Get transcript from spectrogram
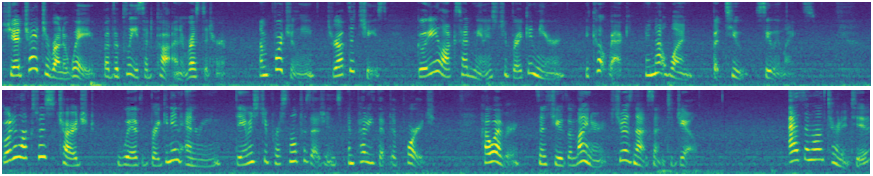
She had tried to run away, but the police had caught and arrested her. Unfortunately, throughout the chase, Goldilocks had managed to break a mirror, a coat rack, and not one, but two ceiling lights. Goldilocks was charged with breaking and entering, damage to personal possessions, and petty theft of porridge. However, since she was a minor, she was not sent to jail. As an alternative,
